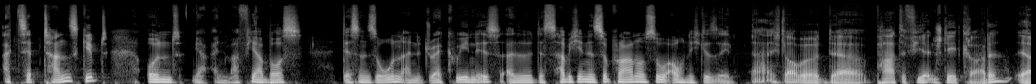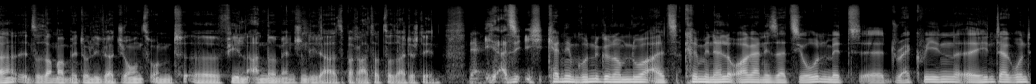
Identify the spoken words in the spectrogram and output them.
Akzeptanz gibt. Und ja, ein Mafia-Boss dessen Sohn eine Drag Queen ist. Also das habe ich in den Sopranos so auch nicht gesehen. Ja, ich glaube, der Pate 4 entsteht gerade, ja, in Zusammenarbeit mit Olivia Jones und äh, vielen anderen Menschen, die da als Berater zur Seite stehen. Ja, also ich kenne im Grunde genommen nur als kriminelle Organisation mit äh, Drag Queen äh, Hintergrund.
